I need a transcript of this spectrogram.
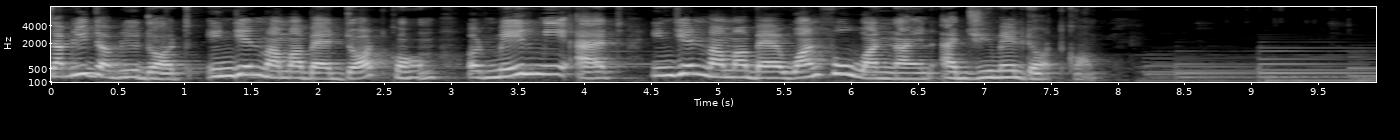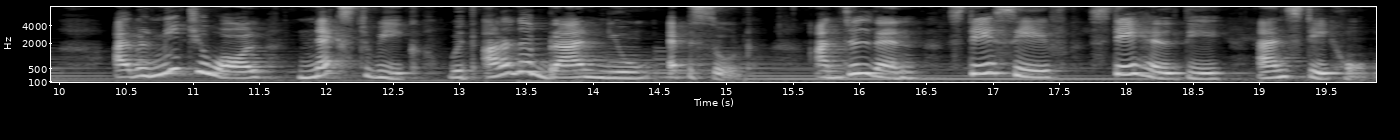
www.indianmamabear.com or mail me at indianmamabear1419 at gmail.com. I will meet you all next week with another brand new episode. Until then, stay safe, stay healthy, and stay home.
